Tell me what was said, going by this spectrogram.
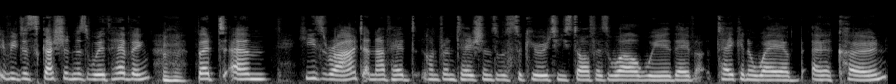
every discussion is worth having. But um, he's right, and I've had confrontations with security staff as well, where they've taken away a, a cone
